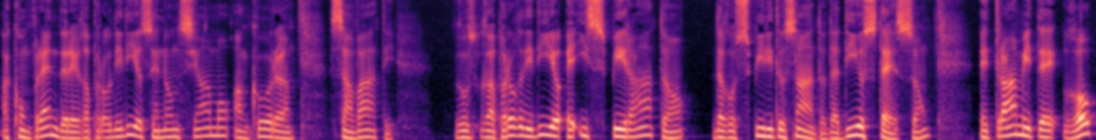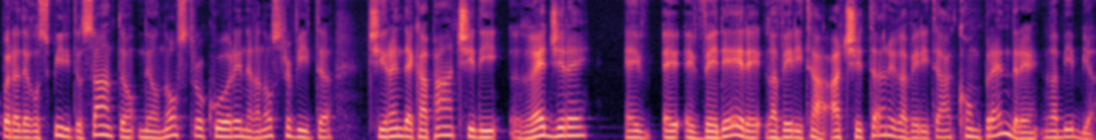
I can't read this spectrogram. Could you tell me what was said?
a comprendere la parola di Dio se non siamo ancora salvati. La parola di Dio è ispirata dallo Spirito Santo, da Dio stesso, e tramite l'opera dello Spirito Santo nel nostro cuore, nella nostra vita, ci rende capaci di leggere e, e, e, vedere la verità, accettare la verità, comprendere la Bibbia.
